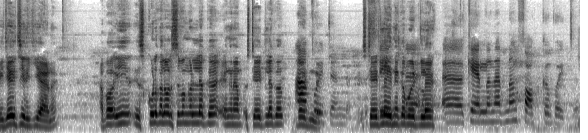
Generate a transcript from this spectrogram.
വിജയിച്ചിരിക്കുകയാണ്. അപ്പോൾ ഈ സ്കൂൾ കലോത്സവങ്ങളിലൊക്കെ എങ്ങനെ സ്റ്റേറ്റിലൊക്കെ പോയിട്ടുണ്ട്? സ്റ്റേറ്റിൽ ഇതിനൊക്കെ പോയിട്ടുള്ളത് കേരള നടനം ഫോക്ക് പോയിട്ടുണ്ട്.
